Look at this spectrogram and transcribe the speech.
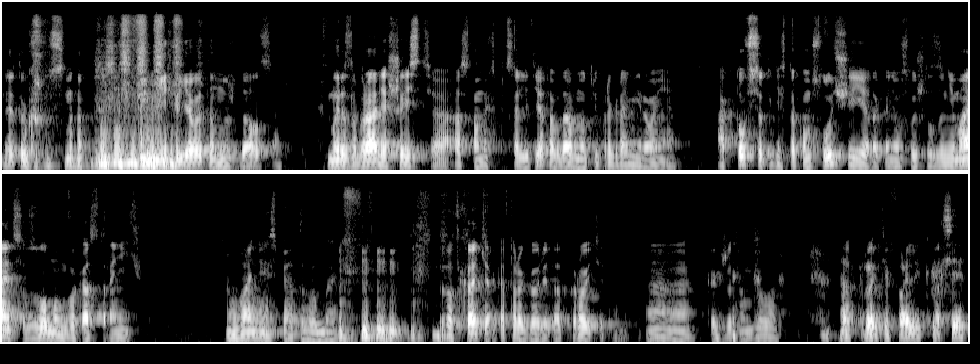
Это грустно. Я в этом нуждался. Мы разобрали шесть а, основных специалитетов да, внутри программирования. А кто все-таки в таком случае, я так и не услышал, занимается взломом ВК-страничек? Ваня из 5 Б. Этот хакер, который говорит, откройте там. А, как же там было? Откройте файлик, как все.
